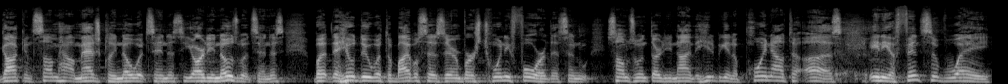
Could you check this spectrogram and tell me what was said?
God can somehow magically know what's in us. He already knows what's in us, but that He'll do what the Bible says there in verse 24, that's in Psalms 139, that He'd begin to point out to us any offensive way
